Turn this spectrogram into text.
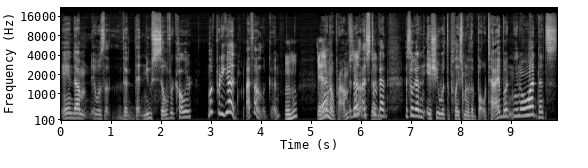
And um, it was the, the that new silver color looked pretty good. I thought it looked good. mm-hmm yeah no problems. You know, I still good. got I still got an issue with the placement of the bow tie, but you know what? That's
